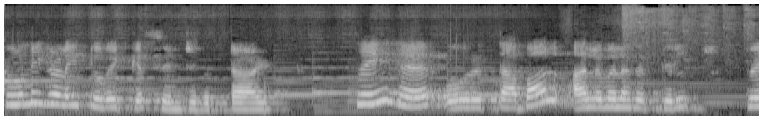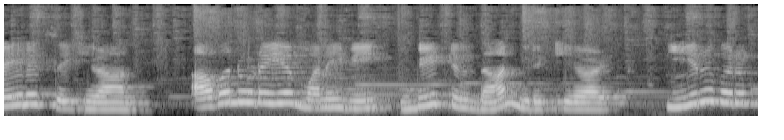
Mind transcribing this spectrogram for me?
துணிகளை துவைக்க சென்று விட்டாள். சேகர் ஒரு தபால் அலுவலகத்தில் வேலை செய்கிறான். அவனுடைய மனைவி வீட்டில்தான் இருக்கிறாள். இருவரும்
